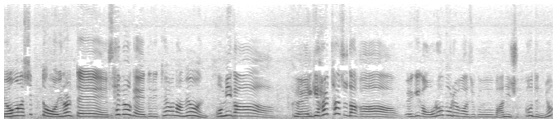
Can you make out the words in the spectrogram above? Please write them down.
영하 10도 이럴 때 새벽에 애들이 태어나면 어미가 그 애기 핥아주다가 애기가 얼어버려가지고 많이 죽거든요?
